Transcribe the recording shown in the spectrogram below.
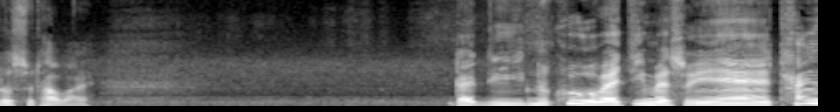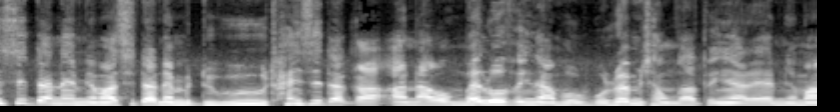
လို့ဆိုထားပါတယ်ဒီနှစ်ခုကိုပဲကြည့်မယ်ဆိုရင်ထိုင်းစစ်တပ်နဲ့မြန်မာစစ်တပ်နဲ့မတူဘူးထိုင်းစစ်တပ်ကအာဏာကိုမဲလို့သိမ်းတာမဟုတ်ဘူးလွှဲမချောင်သာသိမ်းရတယ်မြန်မာ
